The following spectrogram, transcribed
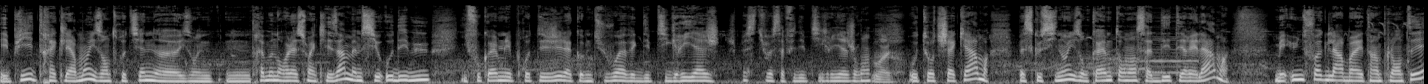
Et puis très clairement, ils entretiennent, euh, ils ont une, une, très bonne relation avec les arbres, même si au début, il faut quand même les protéger là, comme tu vois, avec des petits grillages. Je sais pas si tu vois, ça fait des petits grillages ronds Ouais. autour de chaque arbre, parce que sinon, ils ont quand même tendance à déterrer l'arbre. Mais une fois que l'arbre est implanté,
